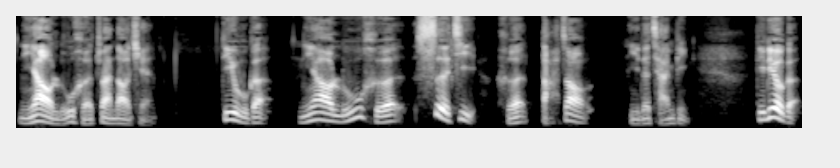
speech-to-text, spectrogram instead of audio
你要如何赚到钱，第五个你要如何设计和打造你的产品，第六个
